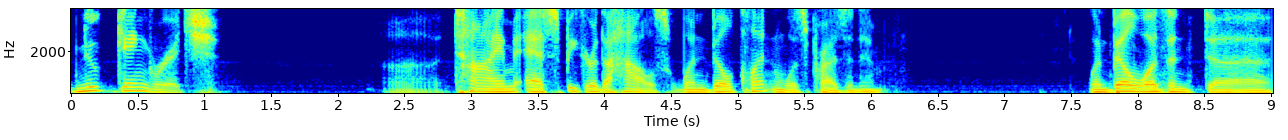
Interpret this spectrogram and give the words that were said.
Newt Gingrich uh, time as Speaker of the House when Bill Clinton was president, when Bill wasn't uh,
